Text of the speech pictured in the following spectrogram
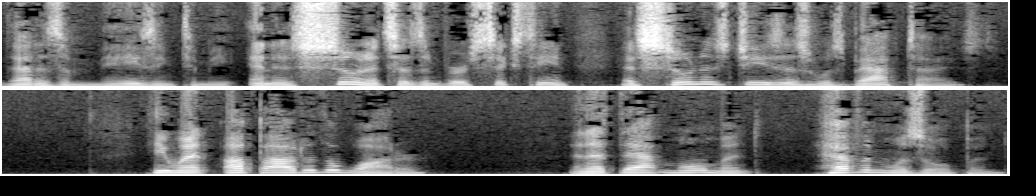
That is amazing to me. And as soon, it says in verse 16, as soon as Jesus was baptized, he went up out of the water, and at that moment heaven was opened,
